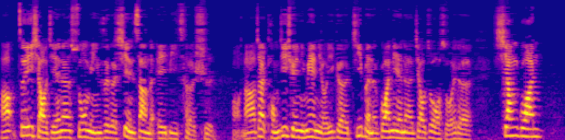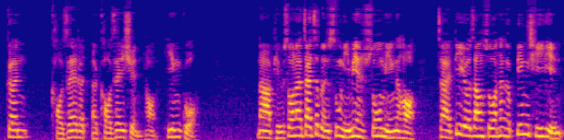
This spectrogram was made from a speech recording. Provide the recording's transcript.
好，这一小节呢，说明这个线上的 A/B 测试。哦，然后在统计学里面有一个基本的观念呢，叫做所谓的相关跟 causation 呃 causation 哦因果。那比如说呢，在这本书里面说明了哈，在第六章说那个冰淇淋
